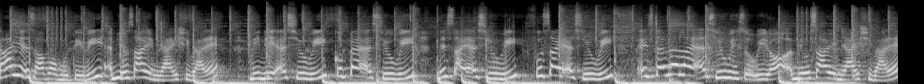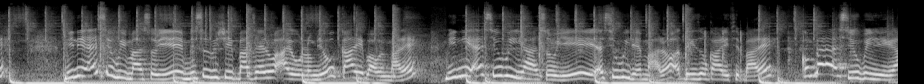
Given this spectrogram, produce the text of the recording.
ကားရဲ့အစားပေါ်မူတည်ပြီးအမျိုးအစားတွေအများကြီးရှိပါတယ်။ Mini SUV, Compact SUV, Midsize SUV, Full Size SUV, Extended Line SUV ဆိုပြီးတော့အမျိုးအစားတွေအများကြီးရှိပါတယ်။ Mini SUV မှာဆိုရင် Mitsubishi Pajero Aion လိုမျိုးကားတွေပါဝင်ပါတယ်။ Mini SUV ရာဆိုရင် SUV ထဲမှာတော့အသေးဆုံးကားတွေဖြစ်ပါတယ်။ Compact SUV တွေက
